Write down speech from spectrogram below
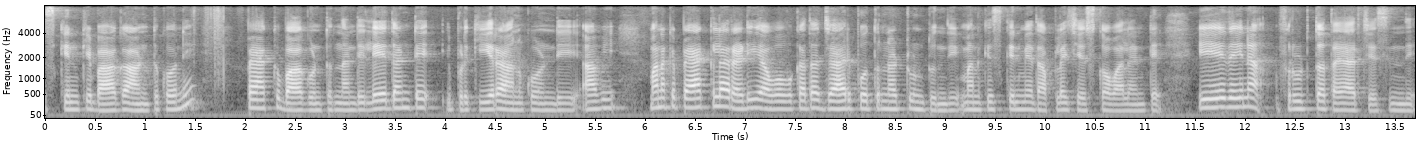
స్కిన్కి బాగా అంటుకొని ప్యాక్ బాగుంటుందండి. లేదంటే ఇప్పుడు కీరా అనుకోండి అవి మనకి ప్యాక్లా రెడీ అవ్వవు కదా జారిపోతున్నట్టు ఉంటుంది. మనకి స్కిన్ మీద అప్లై చేసుకోవాలంటే ఏదైనా ఫ్రూట్తో తయారు చేసింది.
